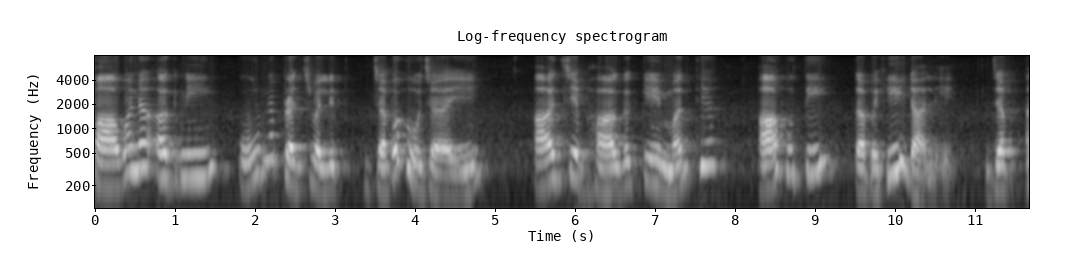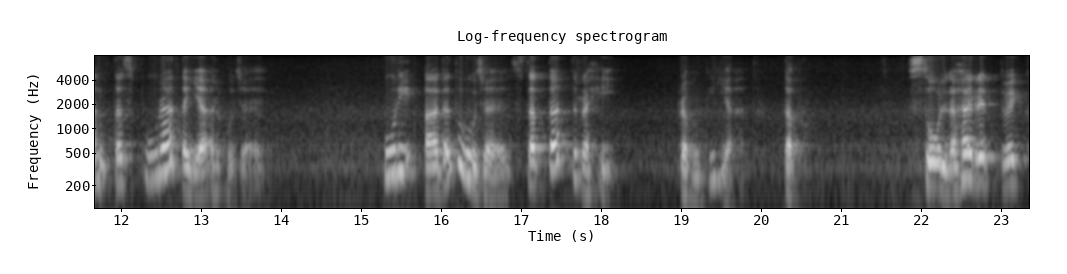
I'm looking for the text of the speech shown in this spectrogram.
पावन अग्नि पूर्ण प्रज्वलित जब हो जाए, आज्य भाग के मध्य आहुति तब ही डाले, जब अंतस पूरा तैयार हो जाए। पूरी आदत हो जाए, सतत रही प्रभु की याद, तब। सोलह ऋत्विक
